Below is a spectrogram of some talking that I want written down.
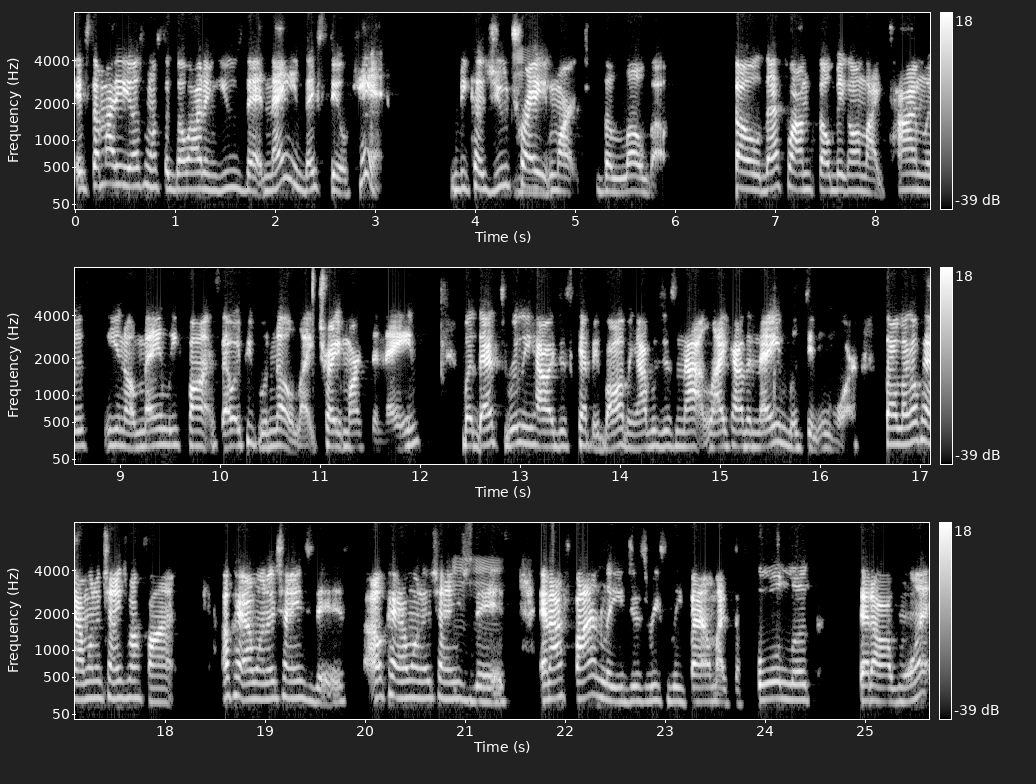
If somebody else wants to go out and use that name, they still can't because you mm-hmm. trademarked the logo. So that's why I'm so big on like timeless, you know, mainly fonts. That way people know, like trademark the name. But that's really how I just kept evolving. I was just not like how the name looked anymore. So I was like, okay, I want to change my font. Okay, I want to change this. Okay, I want to change mm-hmm. this. And I finally just recently found like the full look that I want.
